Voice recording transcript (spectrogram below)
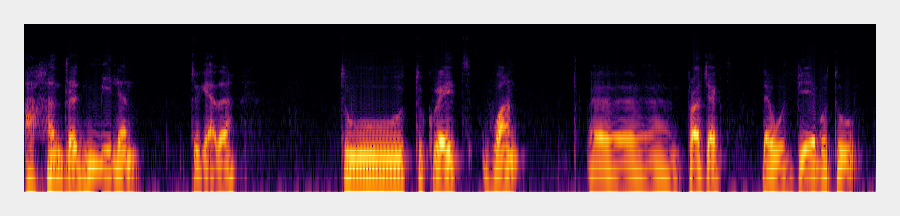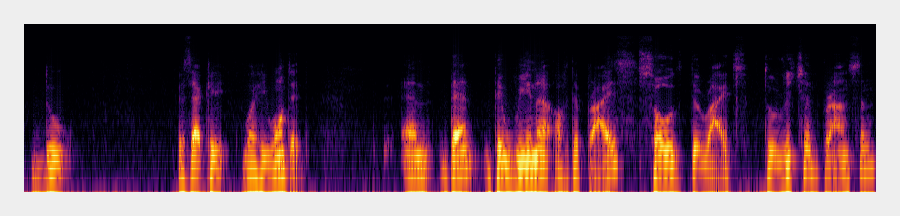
hundred million together, to to create one uh, project that would be able to do exactly what he wanted and then the winner of the prize sold the rights to Richard Branson,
